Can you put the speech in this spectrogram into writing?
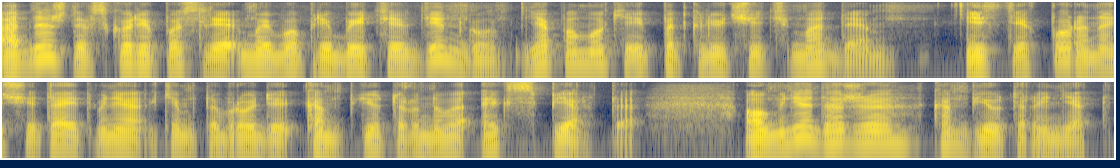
Однажды, вскоре после моего прибытия в Дингл, я помог ей подключить модем. И с тех пор она считает меня кем-то вроде компьютерного эксперта, а у меня даже компьютера нет.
